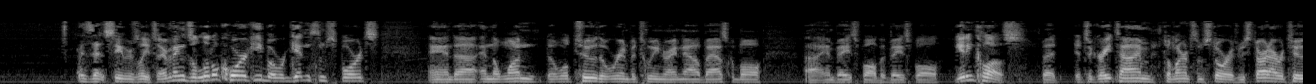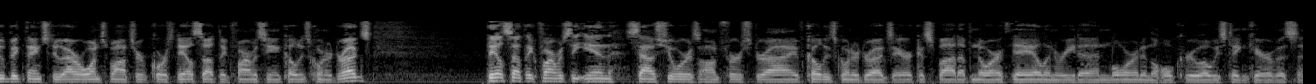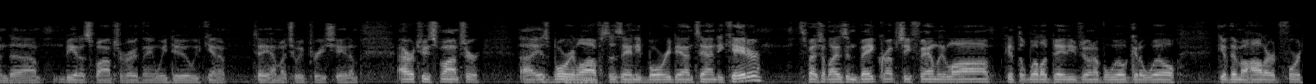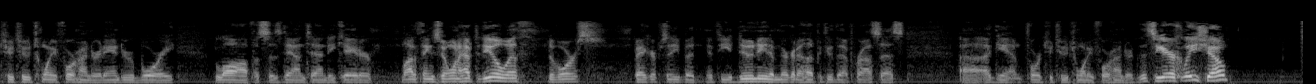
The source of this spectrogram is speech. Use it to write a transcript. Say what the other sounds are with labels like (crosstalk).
Is that Steelers lead? So everything's a little quirky, but we're getting some sports, and uh, and the one, well, two that we're in between right now, basketball uh, and baseball, but baseball getting close. But it's a great time to learn some stories. We start hour two. Big thanks to our one sponsor, of course, Dale Southwick Pharmacy and Cody's Corner Drugs. Dale Southwick Pharmacy in South Shores on First Drive. Coley's Corner Drugs, Erica Spot up north, Dale and Rita and Lauren and the whole crew always taking care of us and uh, being a sponsor of everything we do. We can't tell you how much we appreciate them. Our two sponsor uh, is Bory Law Offices, Andy Bory, downtown Decatur. Specialize in bankruptcy, family law. Get the will updated. If you don't have a will, get a will. Give them a holler at 422-2400. Andrew Bory Law Offices, downtown Decatur. A lot of things you don't want to have to deal with. Divorce, bankruptcy, but if you do need them, they're going to help you through that process. Uh, again, 422-2400. This is the Eric Lee Show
